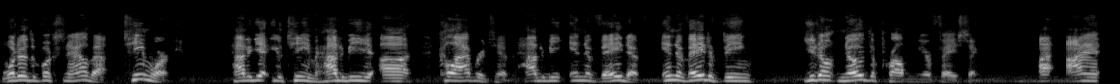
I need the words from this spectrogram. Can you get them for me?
what are the books now about? Teamwork, how to get your team, how to be uh, collaborative, how to be innovative. Innovative being you don't know the problem you're facing. I, I,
